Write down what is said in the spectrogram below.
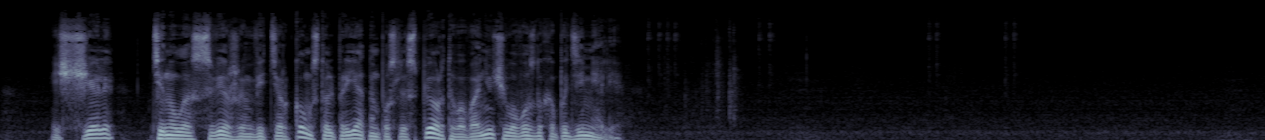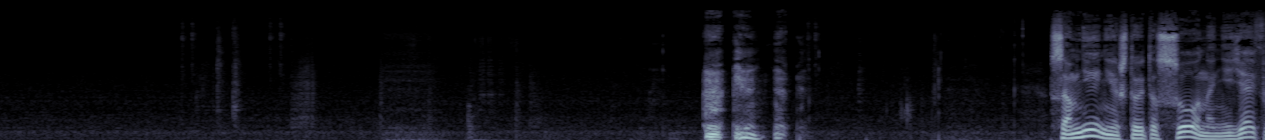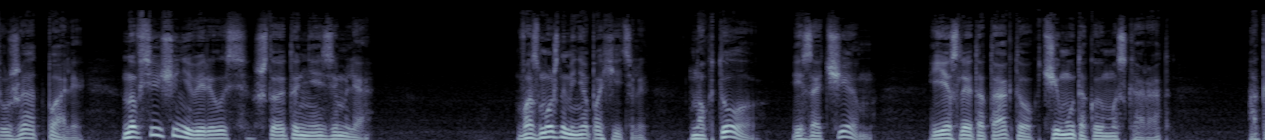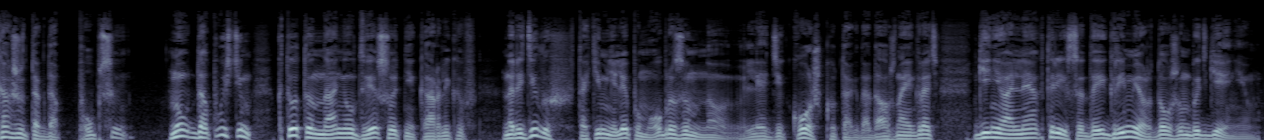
Из щели тянуло свежим ветерком, столь приятным после спертого, вонючего воздуха подземелья. Сомнения, что это сон, а не явь, уже отпали, но все еще не верилось, что это не земля. Возможно, меня похитили. Но кто и зачем? Если это так, то к чему такой маскарад? А как же тогда пупсы? Ну, допустим, кто-то нанял две сотни карликов, нарядил их таким нелепым образом, но леди-кошку тогда должна играть гениальная актриса, да и гример должен быть гением.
